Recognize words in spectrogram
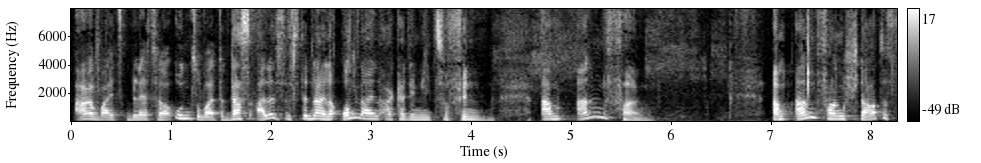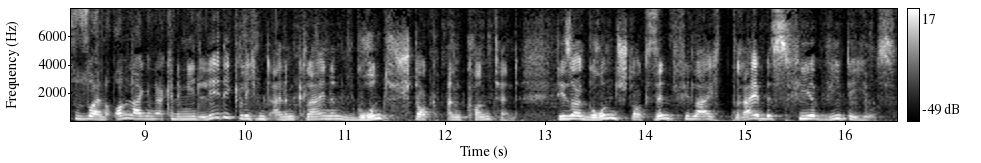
Arbeitsblätter und so weiter. Das alles ist in einer Online-Akademie zu finden. Am Anfang am Anfang startest du so eine Online-Akademie lediglich mit einem kleinen Grundstock an Content. Dieser Grundstock sind vielleicht drei bis vier Videos.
